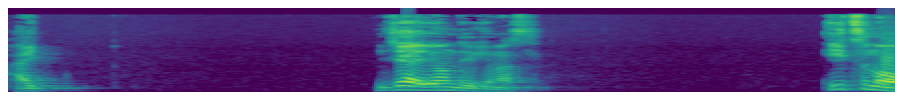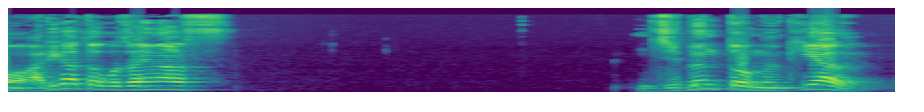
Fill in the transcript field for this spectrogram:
はい。じゃあ読んでいきます。いつもありがとうございます。自分と向き合う。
